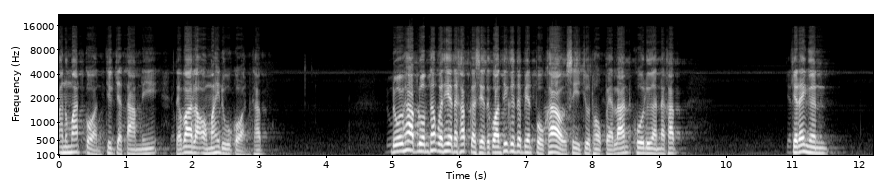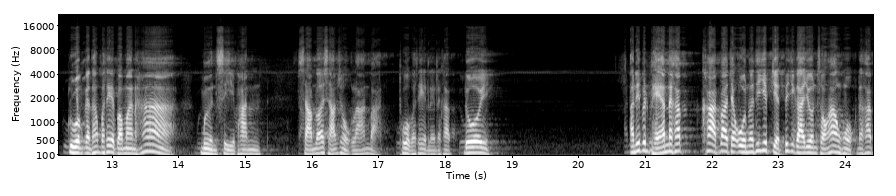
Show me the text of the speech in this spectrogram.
อนุมัติก่อน จึงจะตามนี้ แต่ว่าเราเอามาให้ดูก่อนครับ โดยภาพรวมทั้งประเทศนะครับ เกษตรกรที่ขึ้นทะเบียนปลูกข้าว 4.68 ล้านครัวเรือนนะครับ จะได้เงินรวมกันทั้งประเทศประมาณ 54,336 ล้านบาท ทั่วประเทศเลยนะครับ โดย อันนี้เป็นแผนนะครับ คาดว่าจะโอนวันที่ 27พฤศจิกายน 2566นะครับ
